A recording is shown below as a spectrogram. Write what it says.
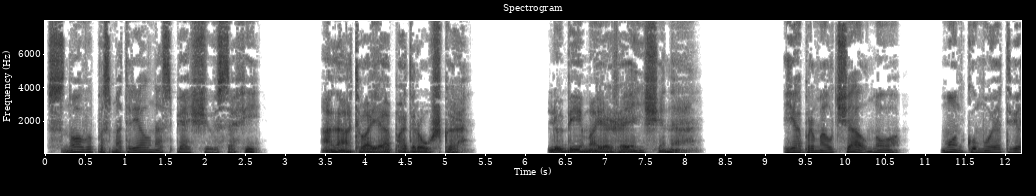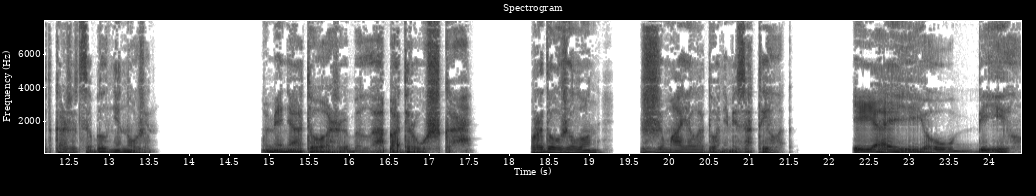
снова посмотрел на спящую Софи. Она твоя подружка, любимая женщина. Я промолчал, но Монку мой ответ, кажется, был не нужен. «У меня тоже была подружка», — продолжил он, сжимая ладонями затылок. «И я ее убил.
